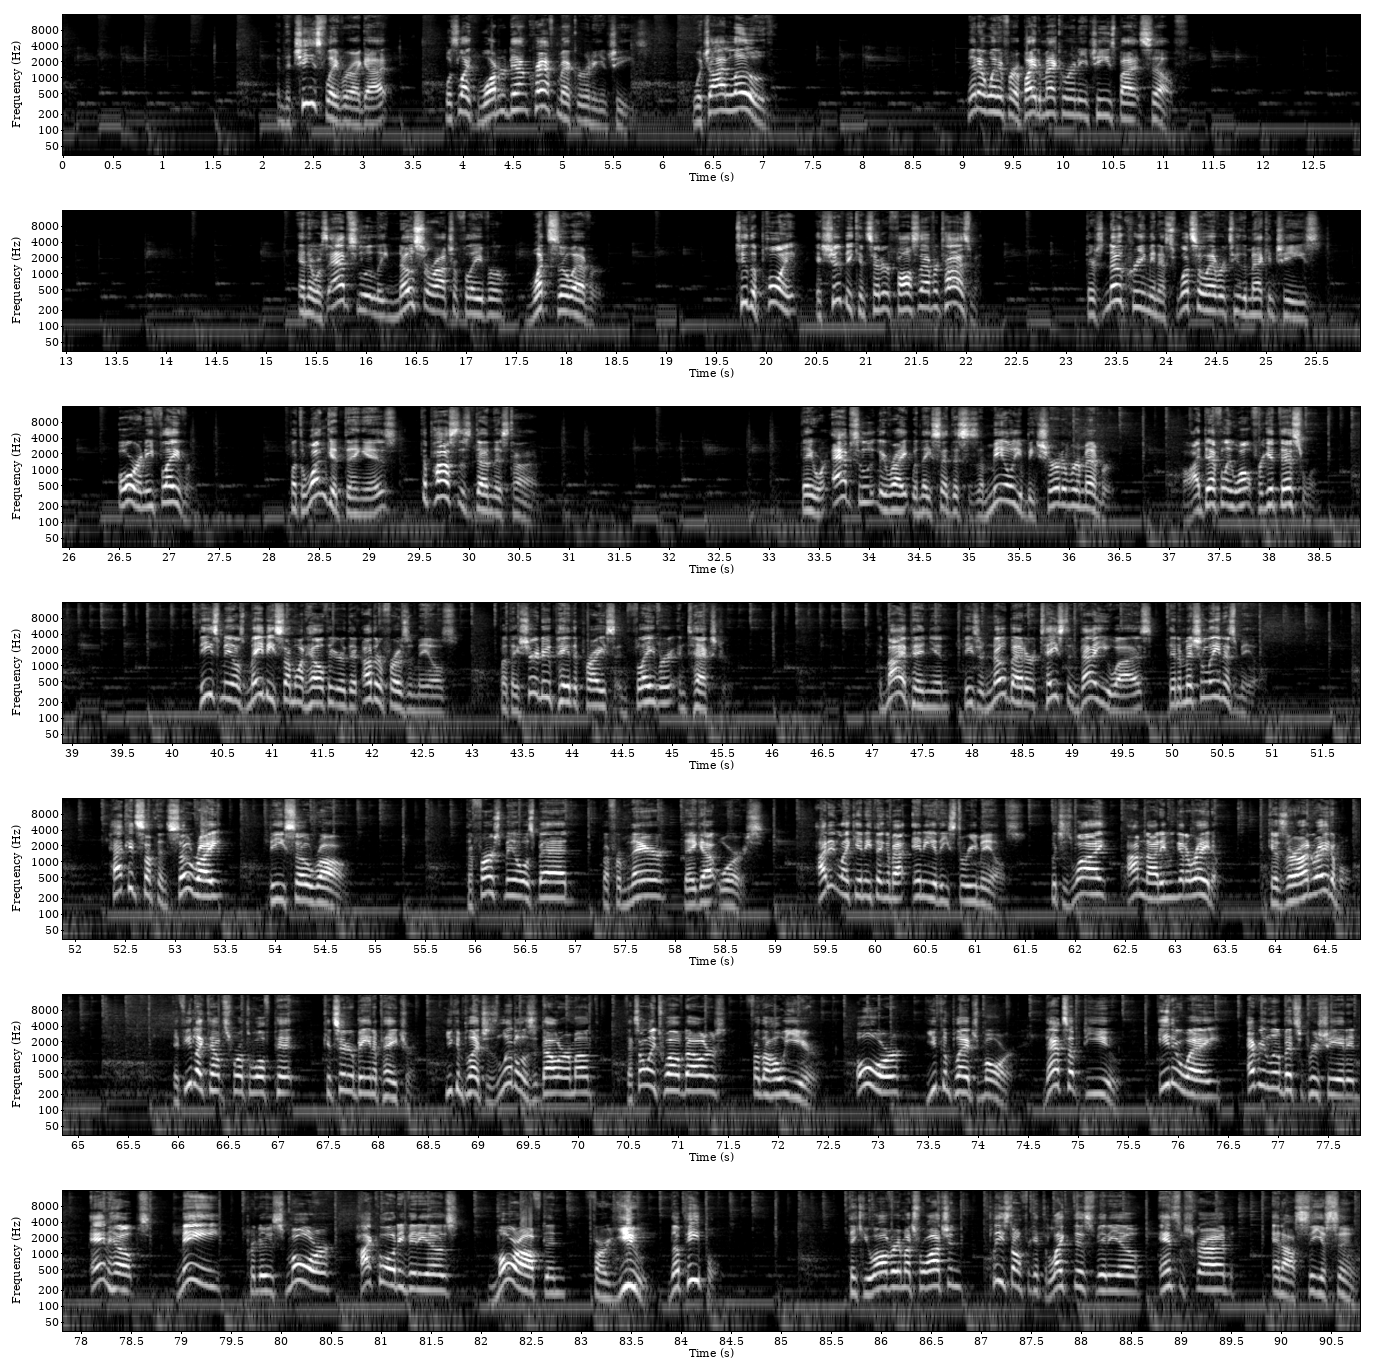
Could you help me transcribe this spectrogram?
And the cheese flavor I got was like watered down Kraft macaroni and cheese, which I loathe. Then I went in for a bite of macaroni and cheese by itself. And there was absolutely no sriracha flavor whatsoever. To the point, it should be considered false advertisement. There's no creaminess whatsoever to the mac and cheese, or any flavor. But the one good thing is, the pasta's done this time. They were absolutely right when they said this is a meal you'll be sure to remember. Well, I definitely won't forget this one. These meals may be somewhat healthier than other frozen meals, but they sure do pay the price in flavor and texture. In my opinion, these are no better taste and value wise than a Michelina's meal. How can something so right be so wrong? The first meal was bad, but from there, they got worse. I didn't like anything about any of these three meals which is why I'm not even going to rate them, because they're unrateable. If you'd like to help support the Wolfe Pit, consider being a patron. You can pledge as little as a dollar a month, that's only $12 for the whole year. Or you can pledge more, that's up to you. Either way, every little bit's appreciated and helps me produce more high quality videos more often for you, the people. Thank you all very much for watching. Please don't forget to like this video and subscribe, and I'll see you soon.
